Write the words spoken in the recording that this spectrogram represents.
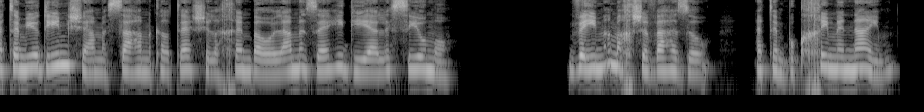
אתם יודעים שהמסע המקרטע שלכם בעולם הזה הגיע לסיומו. ועם המחשבה הזו, אתם פוקחים עיניים,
